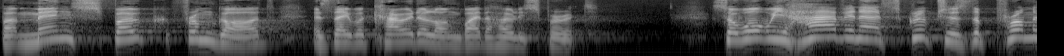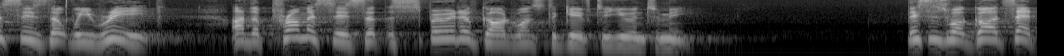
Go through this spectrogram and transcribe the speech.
But men spoke from God as they were carried along by the Holy Spirit. So, what we have in our scriptures, the promises that we read, are the promises that the Spirit of God wants to give to you and to me. This is what God said.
